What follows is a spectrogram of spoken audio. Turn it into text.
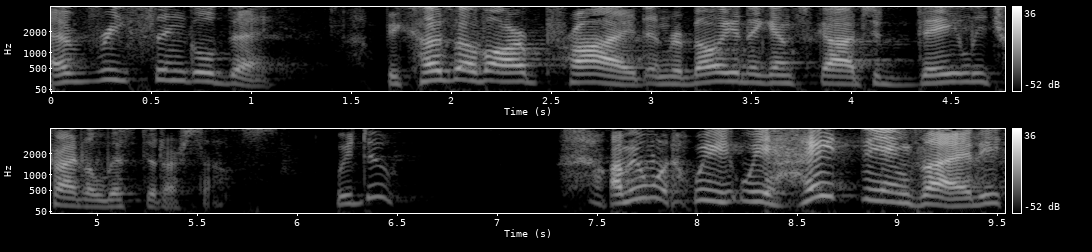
every single day because of our pride and rebellion against God to daily try to lift it ourselves. We do. I mean, we, we hate the anxiety.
